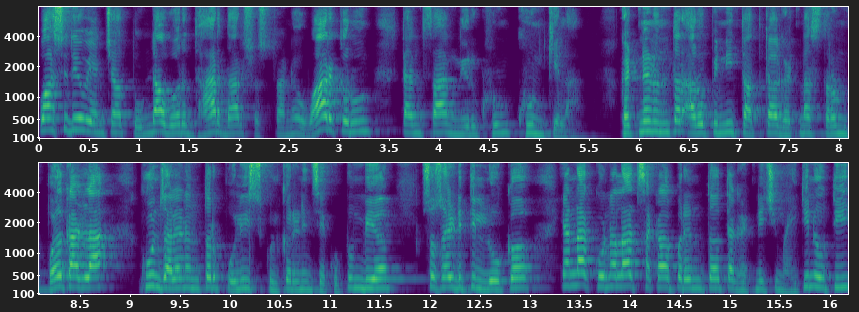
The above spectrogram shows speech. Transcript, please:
वासुदेव यांच्या तोंडावर धारदार शस्त्रानं वार करून त्यांचा निर्घृण खून केला. घटनेनंतर आरोपींनी तात्काळ घटनास्थळावरून पळ काढला. खून झाल्यानंतर पोलीस कुलकर्णींचे कुटुंबीय सोसायटीतील लोक यांना कोणालाच सकाळपर्यंत त्या घटनेची माहिती नव्हती.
